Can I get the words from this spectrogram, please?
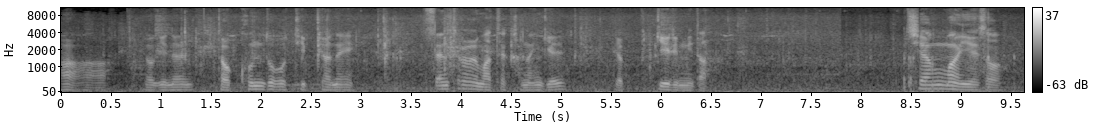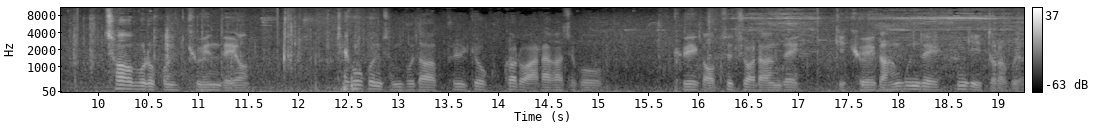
아, 여기는 더 콘도 뒤편에 센트럴 마트 가는 길 옆길입니다. 치앙마이에서 처음으로 본 교회인데요. 태국은 전부 다 불교 국가로 알아가지고 교회가 없을 줄 알았는데 이렇게 교회가 한 군데 한 개 있더라고요.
